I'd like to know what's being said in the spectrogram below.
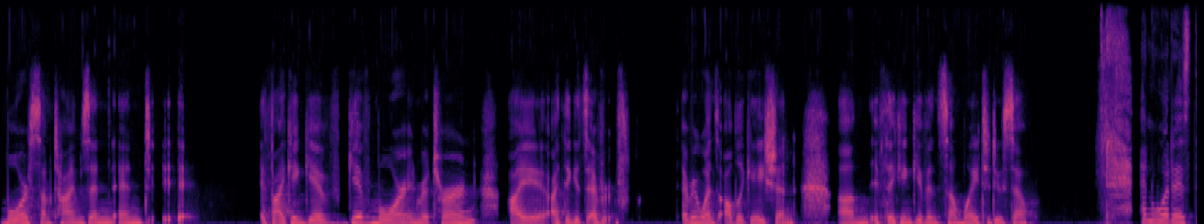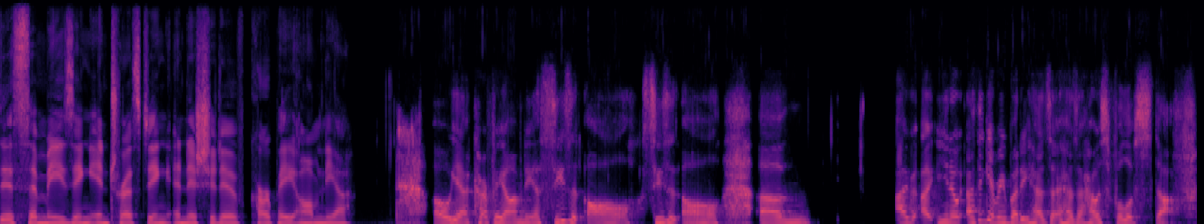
more sometimes and and if I can give give more in return I I think it's every everyone's obligation um, if they can give in some way to do so. And what is this amazing, interesting initiative, Carpe Omnia? Oh yeah, Carpe Omnia sees it all, sees it all. Um, I, I, you know, I think everybody has a, has a house full of stuff,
